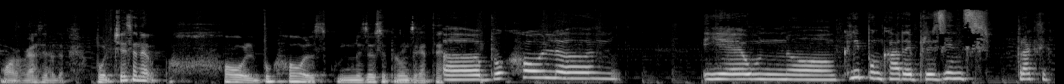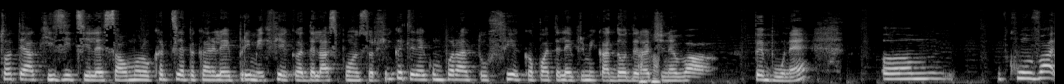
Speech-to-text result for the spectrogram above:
Mă rog, asta e a doua. Bun, ce să ne... Hole, book holes, cum Dumnezeu se pronunță ca uh, Book hole uh, e un uh, clip în care prezinți practic toate achizițiile sau, mă rog, cărțile pe care le-ai primit, fie că de la sponsor, fie că ți le-ai cumpărat tu, fie că poate le-ai primit cadou de la Aha. cineva pe bune. Um, cumva,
